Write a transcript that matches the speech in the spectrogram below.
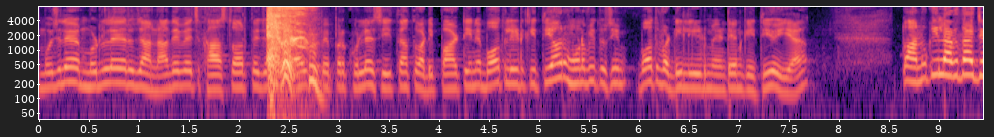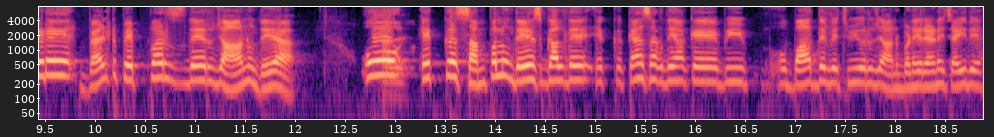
ਮੁਜਲੇ ਮੁੱਢਲੇ ਰੁਝਾਨਾਂ ਦੇ ਵਿੱਚ ਖਾਸ ਤੌਰ ਤੇ ਜਦੋਂ ਪੇਪਰ ਖੁੱਲੇ ਸੀ ਤਾਂ ਤੁਹਾਡੀ ਪਾਰਟੀ ਨੇ ਬਹੁਤ ਲੀਡ ਕੀਤੀ ਔਰ ਹੁਣ ਵੀ ਤੁਸੀਂ ਬਹੁਤ ਵੱਡੀ ਲੀਡ ਮੇਨਟੇਨ ਕੀਤੀ ਹੋਈ ਆ। ਤੁਹਾਨੂੰ ਕੀ ਲੱਗਦਾ ਜਿਹੜੇ ਬੈਲਟ ਪੇਪਰਸ ਦੇ ਰੁਝਾਨ ਹੁੰਦੇ ਆ ਉਹ ਇੱਕ ਸੰਪਲ ਹੁੰਦੇ ਇਸ ਗੱਲ ਦੇ ਇੱਕ ਕਹਿ ਸਕਦੇ ਆ ਕਿ ਵੀ ਉਹ ਬਾਅਦ ਦੇ ਵਿੱਚ ਵੀ ਉਹ ਰੁਝਾਨ ਬਣੇ ਰਹਿਣੇ ਚਾਹੀਦੇ ਆ।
